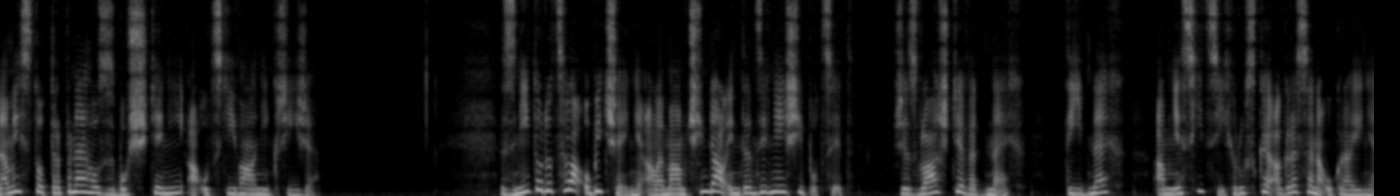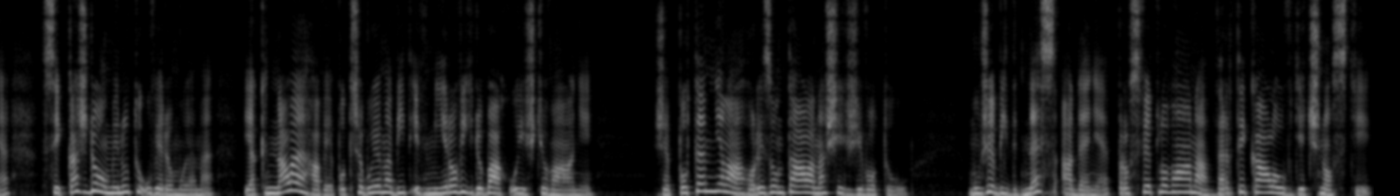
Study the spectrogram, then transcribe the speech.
namísto trpného zboštění a uctívání kříže. Zní to docela obyčejně, ale mám čím dál intenzivnější pocit, že zvláště ve dnech, týdnech a měsících ruské agrese na Ukrajině si každou minutu uvědomujeme, jak naléhavě potřebujeme být i v mírových dobách ujišťováni, že potemnělá horizontála našich životů může být dnes a denně prosvětlována vertikálou vděčnosti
